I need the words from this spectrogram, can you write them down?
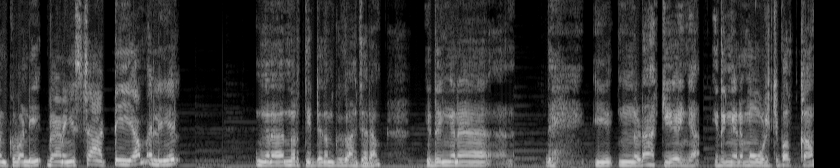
നമുക്ക് വണ്ടി വേണമെങ്കിൽ സ്റ്റാർട്ട് ചെയ്യാം. അല്ലെങ്കിൽ ഇങ്ങനെ നിർത്തിയിട്ട് നമുക്ക് കാണിച്ചു തരാം. ഇതിങ്ങനെ ഈ ഇങ്ങടെ ആക്കി കഴിഞ്ഞാൽ ഇതിങ്ങനെ മുകളിലേക്ക് പക്കാം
